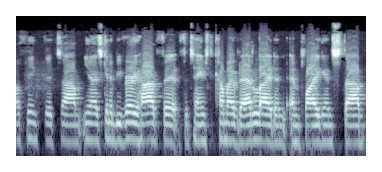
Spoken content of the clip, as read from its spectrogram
I think that um, you know it's going to be very hard for, for teams to come over to Adelaide and, and play against um,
